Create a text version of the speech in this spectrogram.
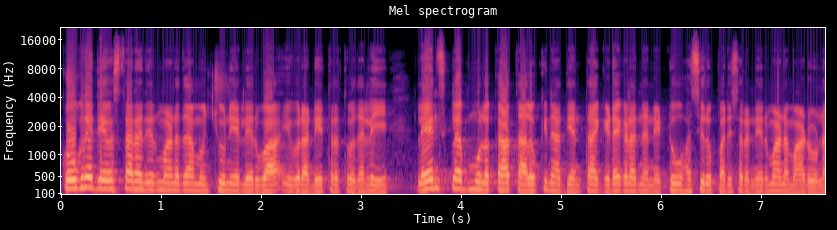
ಕೋಗ್ರೆ ದೇವಸ್ಥಾನ ನಿರ್ಮಾಣದ ಮುಂಚೂಣಿಯಲ್ಲಿರುವ ಇವರ ನೇತೃತ್ವದಲ್ಲಿ ಲಯನ್ಸ್ ಕ್ಲಬ್ ಮೂಲಕ ತಾಲೂಕಿನಾದ್ಯಂತ ಗಿಡಗಳನ್ನು ನೆಟ್ಟು ಹಸಿರು ಪರಿಸರ ನಿರ್ಮಾಣ ಮಾಡೋಣ.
